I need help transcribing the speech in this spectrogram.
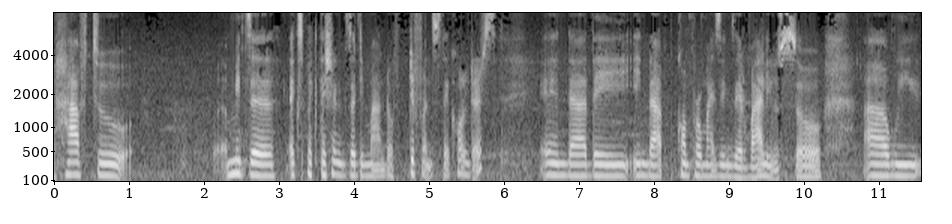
have to meet the expectations, the demand of different stakeholders, and uh, they end up compromising their values. So uh, we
